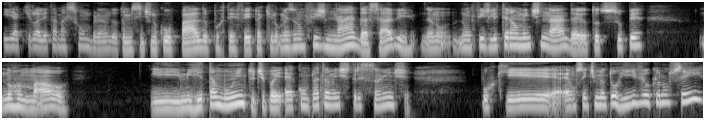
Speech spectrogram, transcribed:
E aquilo ali tá me assombrando, eu tô me sentindo culpado por ter feito aquilo, mas eu não fiz nada, sabe? Eu não, não fiz literalmente nada, eu tô super normal. E me irrita muito, tipo, é completamente estressante. Porque é um sentimento horrível que eu não sei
